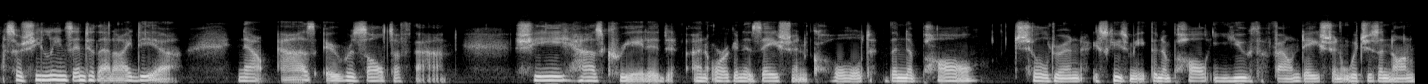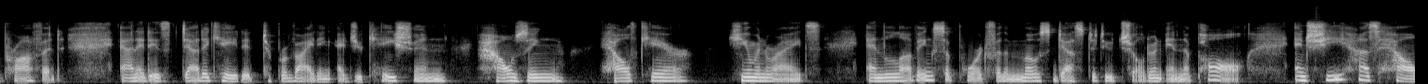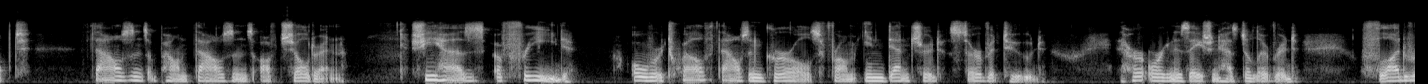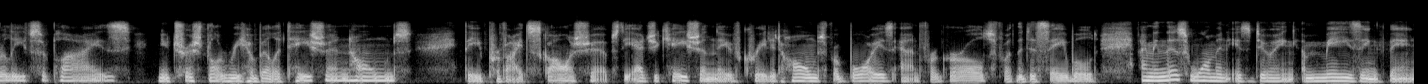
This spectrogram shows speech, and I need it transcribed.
so she leans into that idea. Now, as a result of that, she has created an organization called the Nepal Children, excuse me, the Nepal Youth Foundation, which is a nonprofit, and it is dedicated to providing education, housing, healthcare, human rights, and loving support for the most destitute children in Nepal. And she has helped thousands upon thousands of children. She has freed over 12,000 girls from indentured servitude. Her organization has delivered flood relief supplies, nutritional rehabilitation homes. They provide scholarships, the education. They've created homes for boys and for girls, for the disabled. I mean, this woman is doing amazing things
